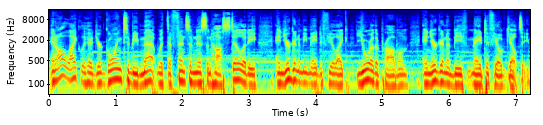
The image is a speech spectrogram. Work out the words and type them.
In all likelihood, you're going to be met with defensiveness and hostility, and you're going to be made to feel like you're the problem and you're going to be made to feel guilty.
